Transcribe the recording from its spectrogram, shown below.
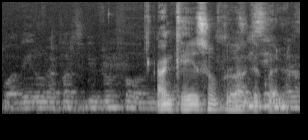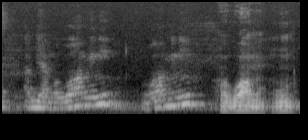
o avere un rapporto più profondo. Anche io sono quello anche quello. Abbiamo uomini, uomini. O uomo, uno.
